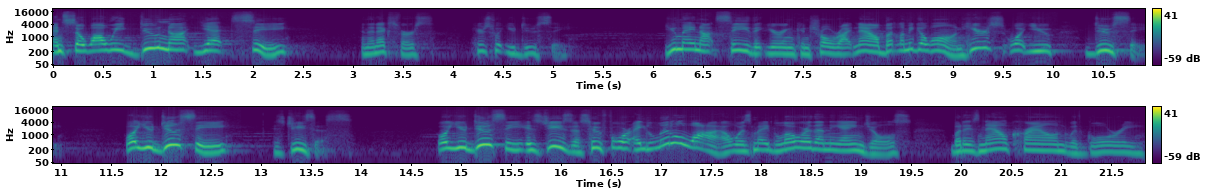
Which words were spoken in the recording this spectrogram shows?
And so while we do not yet see, in the next verse, here's what you do see. You may not see that you're in control right now, but let me go on. Here's what you do see. What you do see is Jesus. What you do see is Jesus, who for a little while was made lower than the angels, but is now crowned with glory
